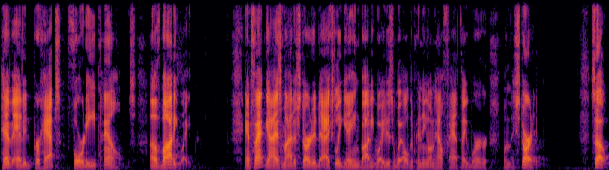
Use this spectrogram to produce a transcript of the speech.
have added perhaps 40 pounds of body weight. And fat guys might have started to actually gain body weight as well, depending on how fat they were when they started. So,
